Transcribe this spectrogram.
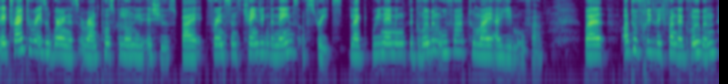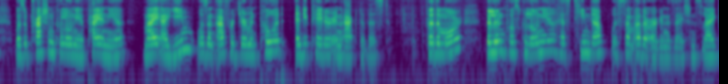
They try to raise awareness around post colonial issues by, for instance, changing the names of streets, like renaming the Gröbenufer to May Ayim Ufer. While Otto Friedrich von der Gröben was a Prussian colonial pioneer, May Ayim was an Afro German poet, educator, and activist. Furthermore, Berlin Postkolonial has teamed up with some other organizations like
